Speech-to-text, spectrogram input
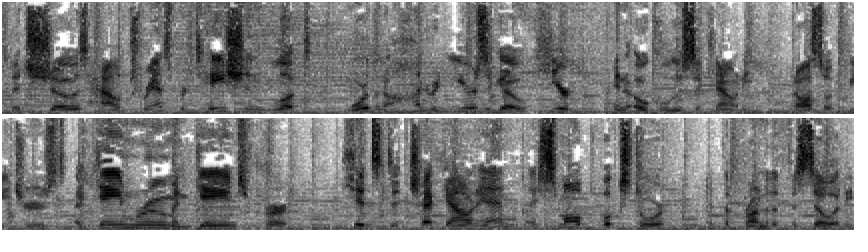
that shows how transportation looked more than 100 years ago here in Okaloosa County. It also features a game room and games for kids to check out and a small bookstore at the front of the facility.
